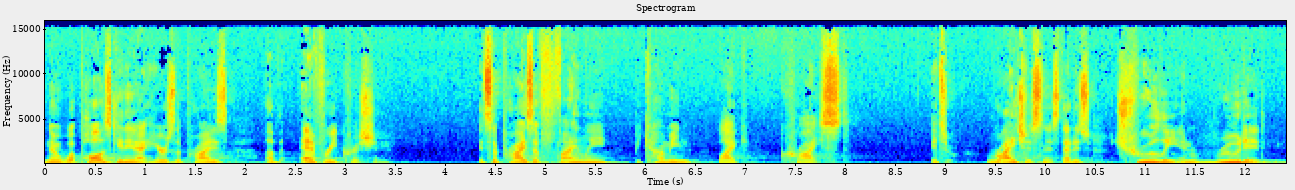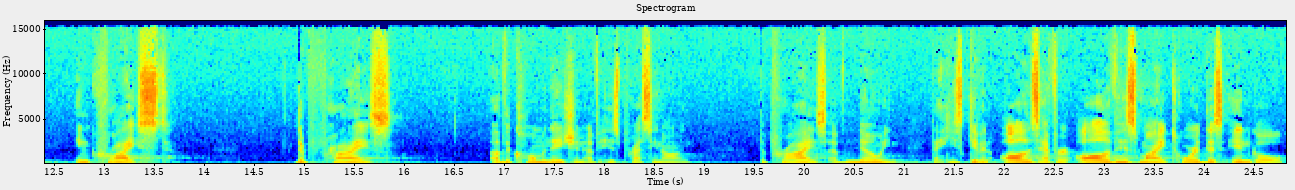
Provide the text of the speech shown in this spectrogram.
No, what Paul is getting at here is the prize of every Christian. It's the prize of finally becoming like Christ. It's righteousness that is truly and rooted in Christ. The prize of the culmination of his pressing on. The prize of knowing that he's given all his effort, all of his might toward this end goal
